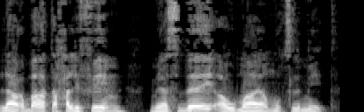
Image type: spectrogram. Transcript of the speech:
לארבעת החליפים מייסדי האומה המוסלמית.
